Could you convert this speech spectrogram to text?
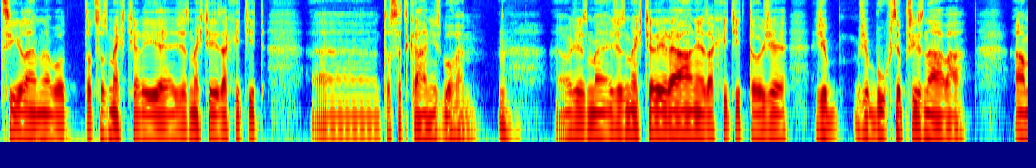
cílem, nebo to, co jsme chtěli, je, že jsme chtěli zachytit eh, to setkání s Bohem. Hmm. Jo, že, jsme, že jsme chtěli reálně zachytit to, že, že, že Bůh se přiznává. A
